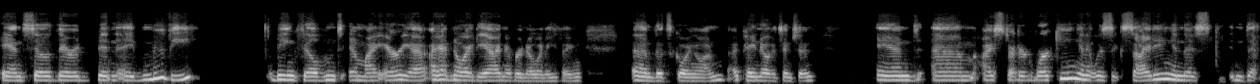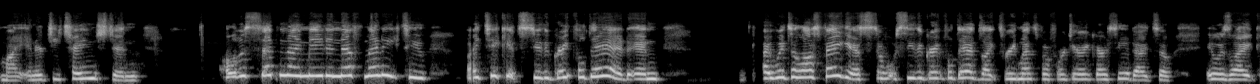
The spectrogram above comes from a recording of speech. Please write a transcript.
And so there had been a movie being filmed in my area. I had no idea. I never know anything um, that's going on. I pay no attention. And um, i started working and it was exciting and this and that my energy changed and all of a sudden I made enough money to buy tickets to the Grateful Dead. And I went to Las Vegas to see the Grateful Dead like three months before Jerry Garcia died. So it was like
